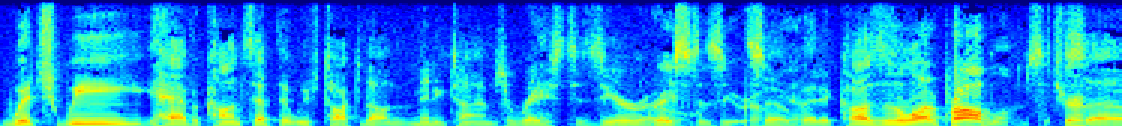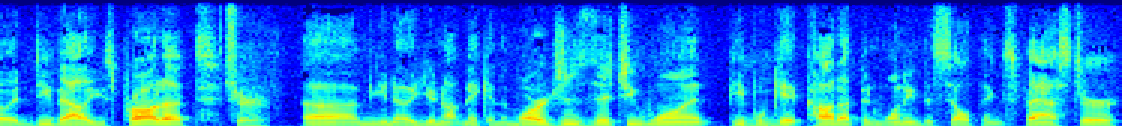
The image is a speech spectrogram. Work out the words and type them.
which we have a concept that we've talked about many times: a race to zero. Race to zero, So, yeah. but it causes a lot of problems. Sure. So it devalues product. Sure. Um, you know, you're not making the margins that you want. People Mm-hmm. get caught up in wanting to sell things faster.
